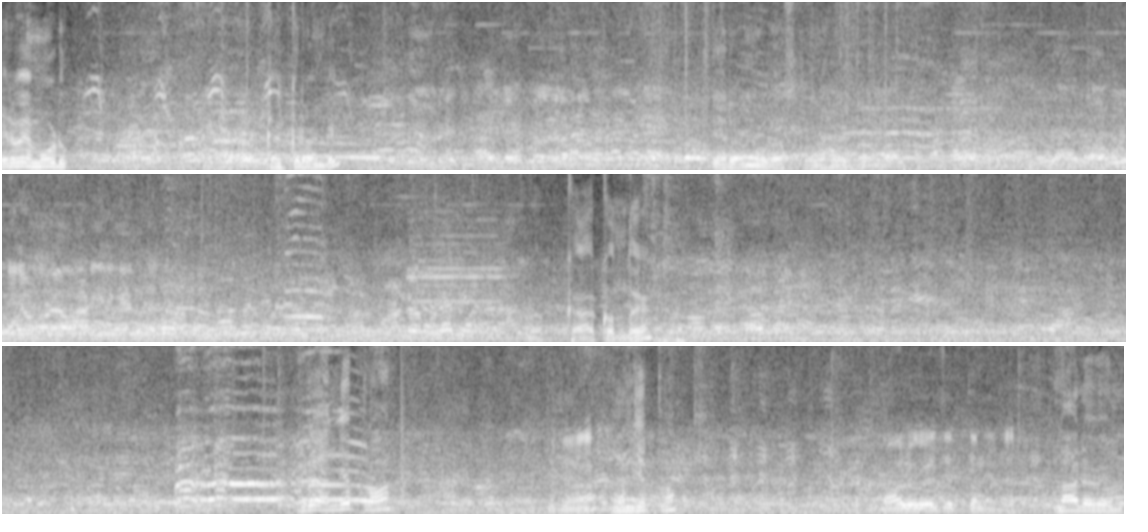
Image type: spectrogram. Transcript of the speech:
ఇరవై మూడు కక్కరా అండి. ఇరవై మూడు వస్తుంది హైట్. ఇక్కడ అని చెప్తున్నాం అని చెప్తున్నాం నాలుగు వేలు చెప్తానండి నాలుగు వేలు.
